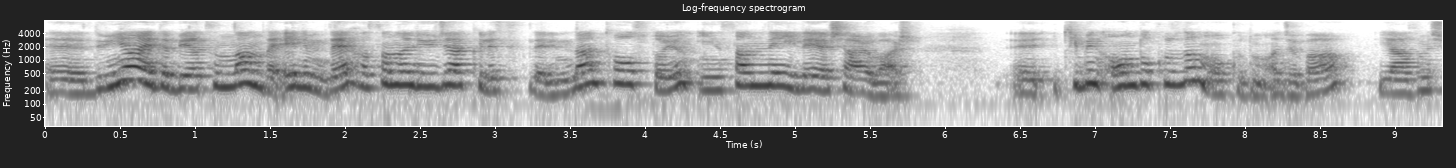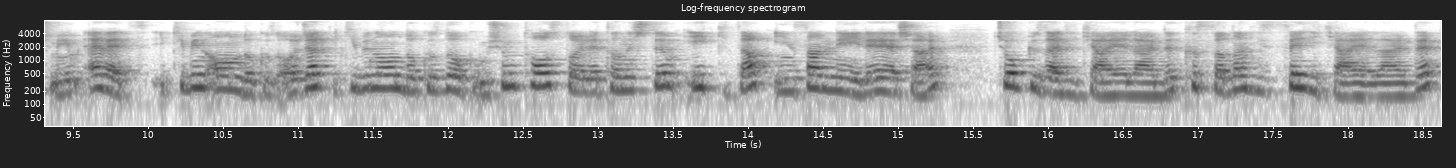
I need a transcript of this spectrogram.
E, dünya edebiyatından da elimde Hasan Ali Yücel klasiklerinden Tolstoy'un İnsan Ne ile Yaşar var. E, 2019'da mı okudum acaba? Yazmış mıyım? Evet, 2019. Ocak 2019'da okumuşum. Tolstoy ile tanıştığım ilk kitap İnsan Ne ile Yaşar. Çok güzel hikayelerdi. Kıssadan hisse hikayelerdi.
